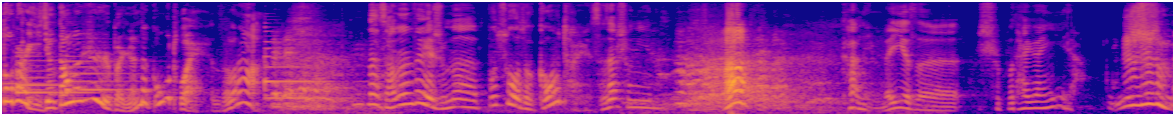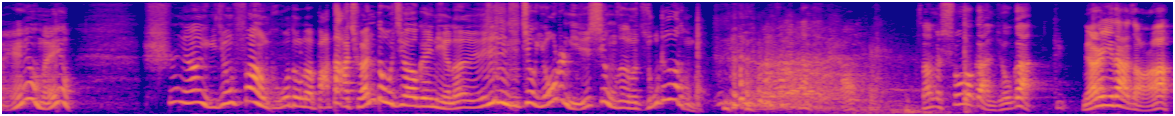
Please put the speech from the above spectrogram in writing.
多半已经当了日本人的狗腿子了。那咱们为什么不做做狗腿子的生意呢？啊？看你们的意思是不太愿意呀、这这没有没有。师娘已经犯糊涂了把大权都交给你了 就由着你这性子就足折腾吧。那 好咱们说干就干明儿一大早啊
